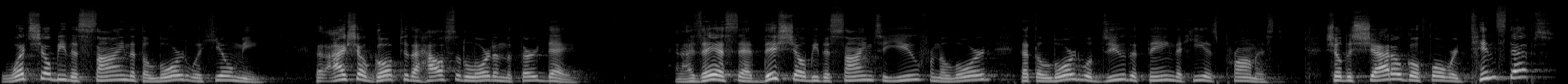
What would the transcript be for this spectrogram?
What shall be the sign that the Lord will heal me, that I shall go up to the house of the Lord on the third day? And Isaiah said, This shall be the sign to you from the Lord, that the Lord will do the thing that he has promised. Shall the shadow go forward ten steps?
